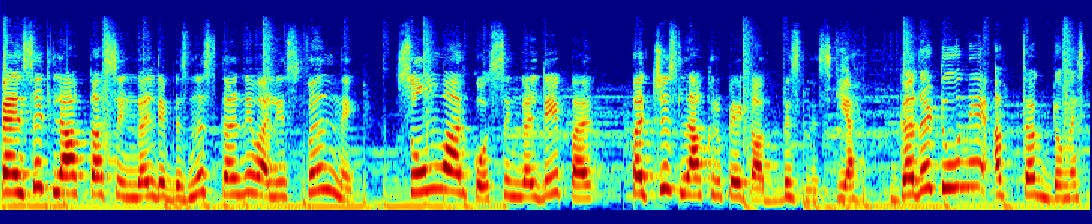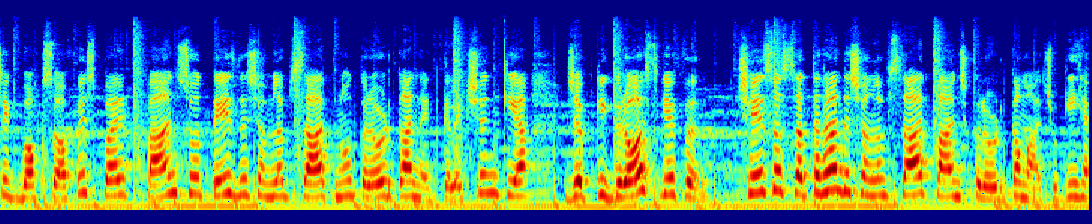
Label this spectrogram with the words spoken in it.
पैंसठ लाख का सिंगल डे बिज़नेस करने वाली इस फ़िल्म ने सोमवार को सिंगल डे पर 25 लाख रुपए का बिज़नेस किया है। गदर टू ने अब तक डोमेस्टिक बॉक्स ऑफ़िस पर 523.79 करोड़ का नेट कलेक्शन किया, जबकि ग्रॉस ये फ़िल्म 617.75 करोड़ कमा चुकी है।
